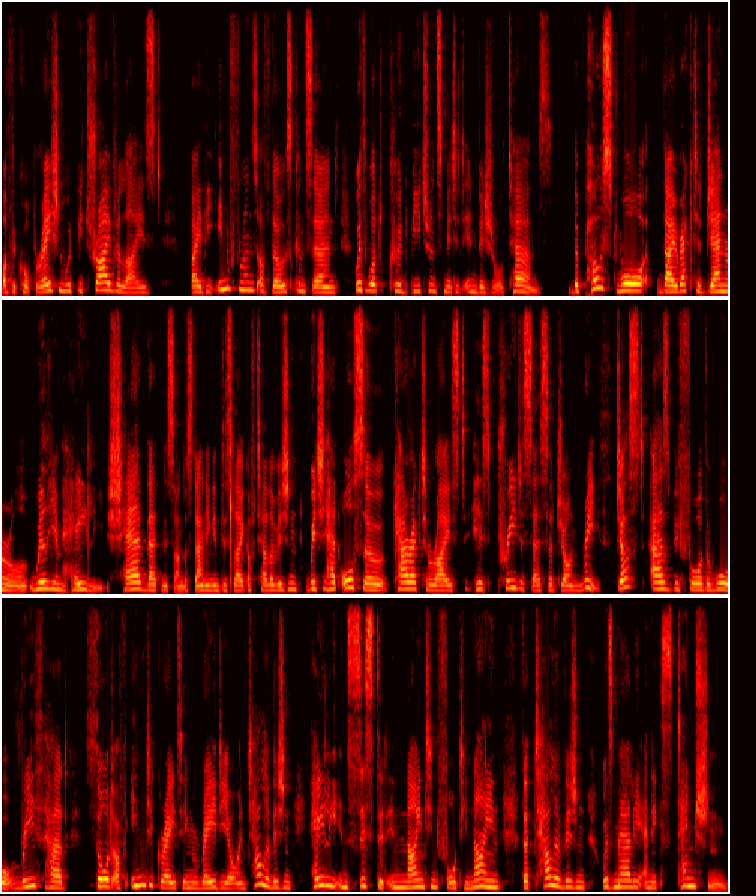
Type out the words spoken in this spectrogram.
of the corporation would be trivialized by the influence of those concerned with what could be transmitted in visual terms. The post war Director General William Haley shared that misunderstanding and dislike of television, which had also characterized his predecessor John Reith. Just as before the war, Reith had thought of integrating radio and television, Haley insisted in 1949 that television was merely an extension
